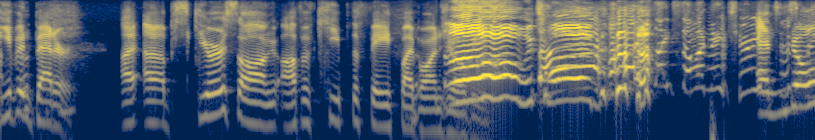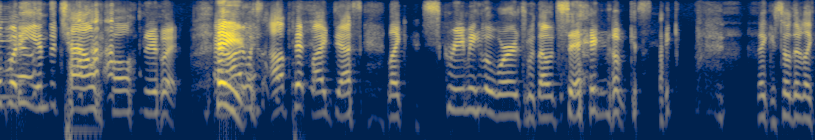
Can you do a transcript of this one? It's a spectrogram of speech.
even better. A, a obscure song off of "Keep the Faith" by Bon Jovi. Oh, which ah, one? it's like someone made trivia and just for nobody you. in the town hall knew it. Hey. and I was up at my desk, like screaming the words without saying them, because like, like so they're like,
